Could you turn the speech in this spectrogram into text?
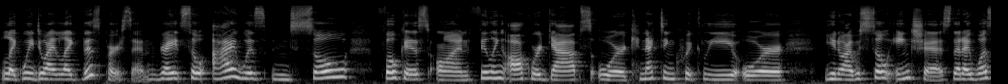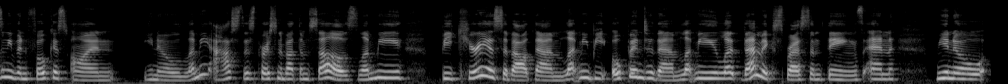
like, wait, do I like this person? Right. So I was so focused on filling awkward gaps or connecting quickly, or, you know, I was so anxious that I wasn't even focused on, you know, let me ask this person about themselves. Let me be curious about them. Let me be open to them. Let me let them express some things. And, you know,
